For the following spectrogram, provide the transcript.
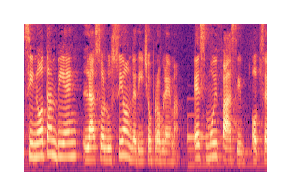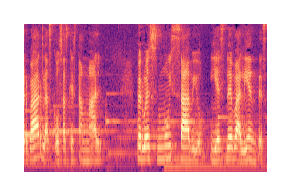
sino también la solución de dicho problema. Es muy fácil observar las cosas que están mal, pero es muy sabio y es de valientes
